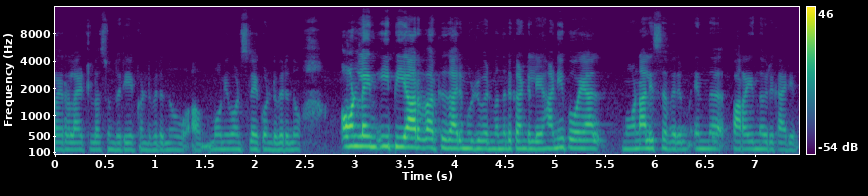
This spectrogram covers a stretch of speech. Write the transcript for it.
വൈറലായിട്ടുള്ള സുന്ദരിയെ കൊണ്ടുവരുന്നു ഉം, മോണി മോൺസിലെ കൊണ്ടുവരുന്നു. ഓൺലൈൻ ഈ പി ആർ വർക്കുകാർ മുഴുവൻ വന്നിട്ട് കണ്ടില്ലേ? ഹണി പോയാൽ മോണാലിസ വരും എന്ന് പറയുന്ന ഒരു കാര്യം.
